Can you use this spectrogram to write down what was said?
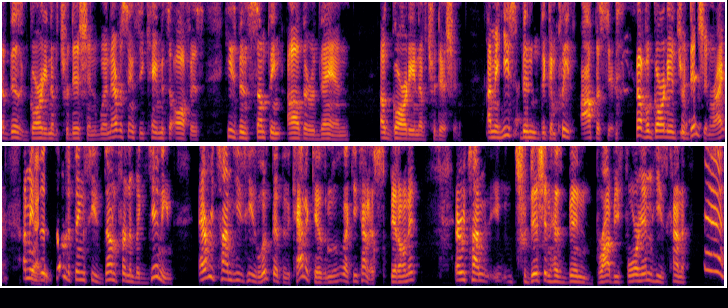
of this guardian of tradition when ever since he came into office, he's been something other than a guardian of tradition. I mean, he's been the complete opposite of a guardian tradition, right? I mean, yeah. the, some of the things he's done from the beginning, every time he's he's looked at the catechism, it's like he kind of spit on it. Every time tradition has been brought before him, he's kind of eh.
